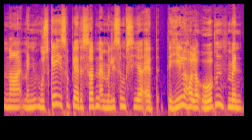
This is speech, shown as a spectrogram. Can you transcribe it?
Nej, men måske så bliver det sådan, at man ligesom siger, at det hele holder åbent, men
